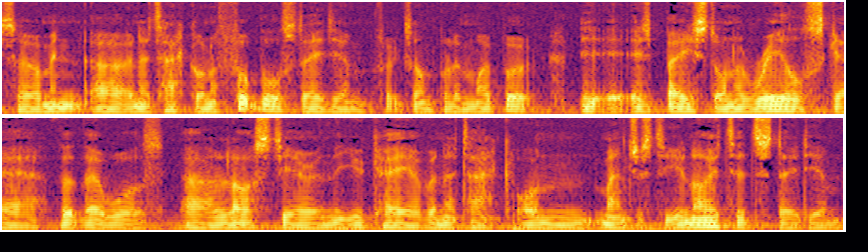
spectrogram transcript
so, I mean, uh, an attack on a football stadium, for example, in my book, is based on a real scare that there was uh, last year in the UK of an attack on Manchester United stadium.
